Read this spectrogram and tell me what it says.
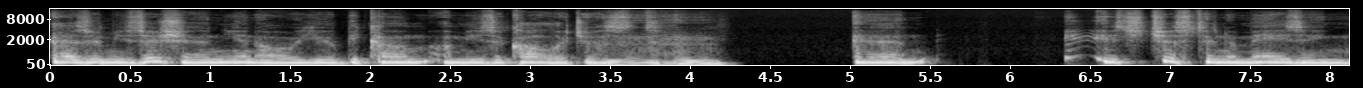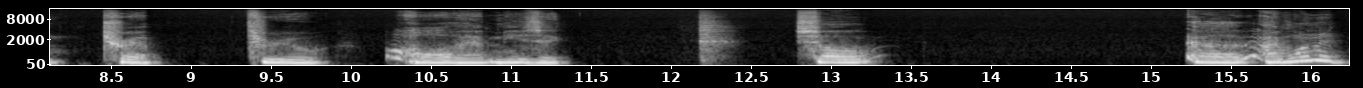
as a musician, you know, you become a musicologist. Mhm. And it's just an amazing trip through all that music. So uh, I wanted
